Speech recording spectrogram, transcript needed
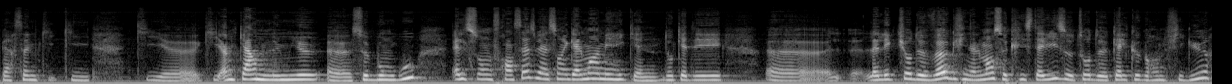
personnes qui, qui, incarnent le mieux ce bon goût, elles sont françaises, mais elles sont également américaines. Donc il y a des, la lecture de Vogue finalement se cristallise autour de quelques grandes figures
